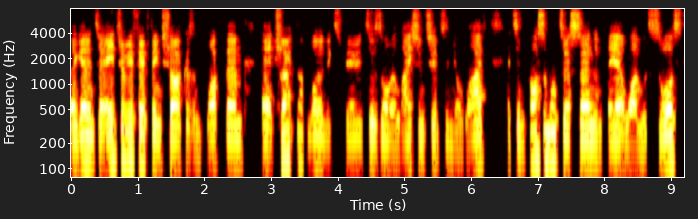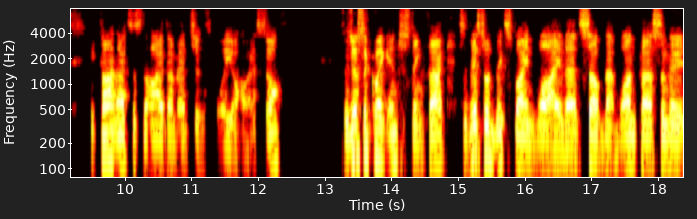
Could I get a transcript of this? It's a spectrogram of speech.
They get into each of your 15 chakras and block them. They attract unwanted experiences or relationships in your life. It's impossible to ascend and be at one with Source. You can't access the higher dimensions or your higher self. So just a quick interesting fact. So this would explain why that that one person who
